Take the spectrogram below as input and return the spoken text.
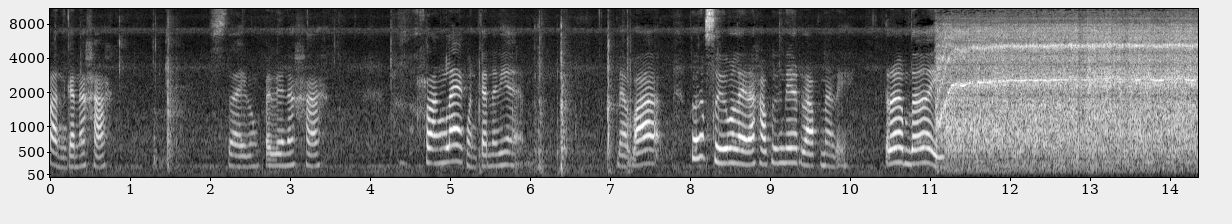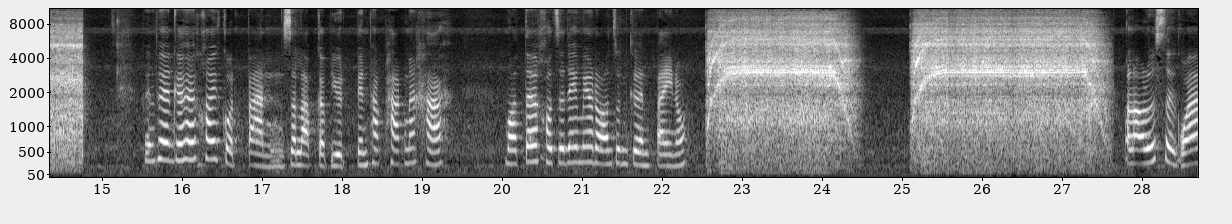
ปั่นกันนะคะ ใส่ลงไปเลยนะคะ ครั้งแรกเหมือนกันนะเนี่ย แบบว่า พิ่งซื้อมาเลยนะคะ เพิ่งได้รับมาเลย เริ่มเลย เพื่อนๆก็ค่อยๆ กดปั่นสลับกับหยุดเป็นพักๆนะคะ มอเตอร์เขาจะได้ไม่ร้อนจนเกินไปเนาะพอเรารู้สึกว่า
